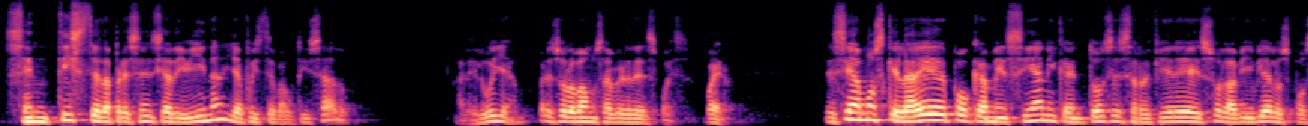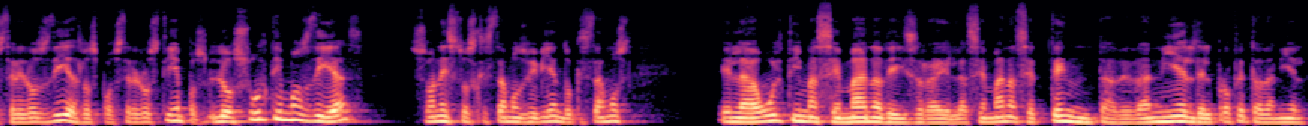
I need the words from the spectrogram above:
sentiste la presencia divina, ya fuiste bautizado. Aleluya. Por eso lo vamos a ver después. Bueno, decíamos que la época mesiánica entonces se refiere a eso la Biblia a los postreros días, los postreros tiempos. Los últimos días son estos que estamos viviendo, que estamos en la última semana de Israel, la semana 70 de Daniel, del profeta Daniel,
